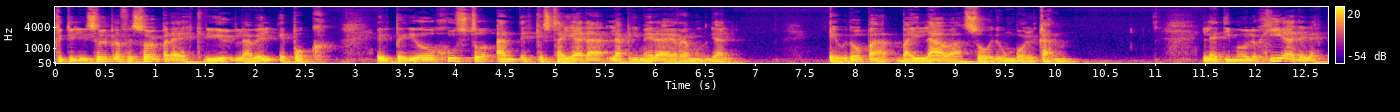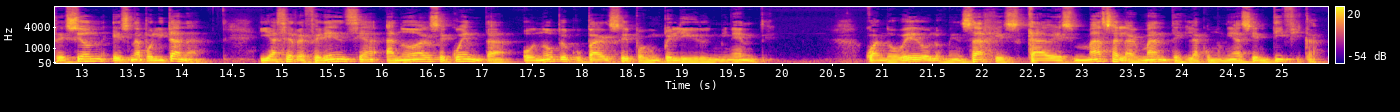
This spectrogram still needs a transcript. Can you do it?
que utilizó el profesor para describir la Belle Époque, el periodo justo antes que estallara la Primera Guerra Mundial. Europa bailaba sobre un volcán. La etimología de la expresión es napolitana y hace referencia a no darse cuenta o no preocuparse por un peligro inminente. Cuando veo los mensajes cada vez más alarmantes de la comunidad científica,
